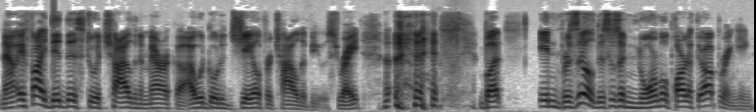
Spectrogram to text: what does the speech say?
Now, if I did this to a child in America, I would go to jail for child abuse, right? but in Brazil, this is a normal part of their upbringing.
